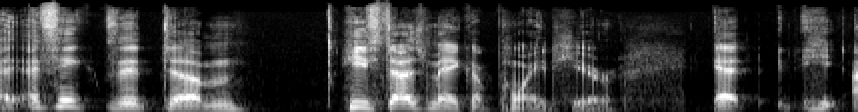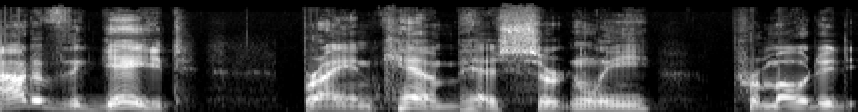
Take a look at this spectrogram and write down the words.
I think that um, he does make a point here. At he, out of the gate, Brian Kemp has certainly promoted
